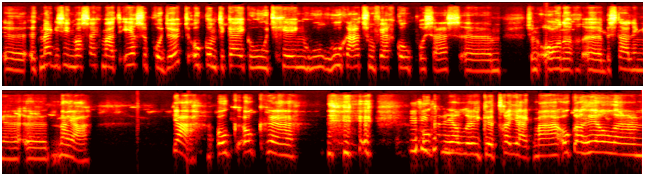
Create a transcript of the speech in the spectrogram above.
uh, het magazine was zeg maar het eerste product. Ook om te kijken hoe het ging. Hoe, hoe gaat zo'n verkoopproces? Um, zo'n orderbestellingen. nou ja, ja, ook... ook ook een heel leuk traject, maar ook wel heel, um,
